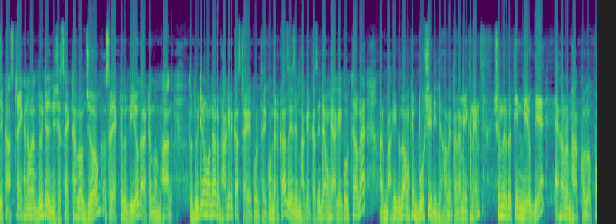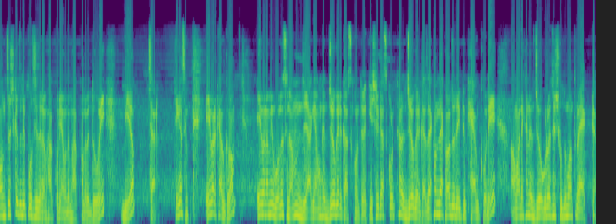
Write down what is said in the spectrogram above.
যে কাজটা, এখানে আমরা দুইটা জিনিস আছে। একটা হলো যোগ সরি একটা হলো বিয়োগ আর একটা হলো ভাগ। তো দুইটার মধ্যে আমরা ভাগের কাজটা আগে করতে হয়। কোনটার কাজ? এই যে ভাগের কাজ। এটা আমাকে আগে করতে হবে, আর বাকিগুলো আমাকে বসিয়ে দিতে হবে। তাহলে আমি এখানে সুন্দর করে তিন বিয়োগ দিয়ে এখন আমরা ভাগ করব। পঞ্চাশকে যদি পঁচিশ দ্বারা ভাগ করি, আমাদের ভাগ ফল দুই বিয়োগ চার, ঠিক আছে? এবার খেয়াল করো, এবার আমি বলেছিলাম যে আগে আমাকে যোগের কাজ করতে হবে। কিসের কাজ করতে হবে? যোগের কাজ। এখন দেখো, যদি একটু খেয়াল করি, আমার এখানে যোগ রয়েছে শুধুমাত্র একটা।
